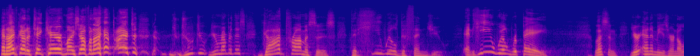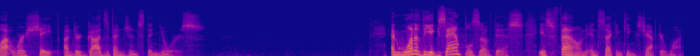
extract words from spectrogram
and I've got to take care of myself and I have to. I have to. Do, do, do you remember this? God promises that He will defend you and He will repay. Listen, your enemies are in a lot worse shape under God's vengeance than yours. And one of the examples of this is found in 2 Kings chapter 1.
